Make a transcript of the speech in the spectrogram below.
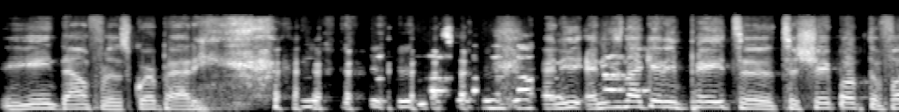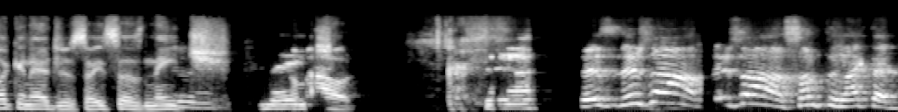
He ain't down for the square patty, and he and he's not getting paid to to shape up the fucking edges. So he says, "Nate, I'm out." Yeah. There's there's uh there's uh something like that.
